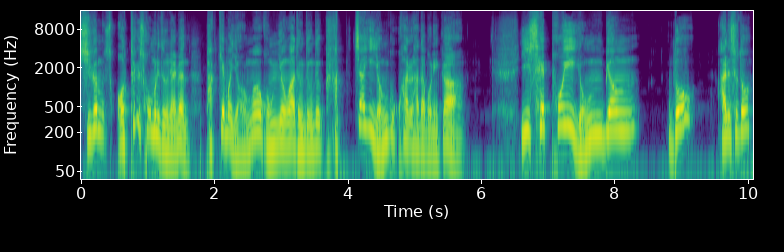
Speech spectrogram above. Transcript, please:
지금 어떻게 소문이 드냐면 밖에 뭐 영어 공용화 등등등 갑자기 영국화를 하다 보니까 이 세포의 용병도 안에서도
